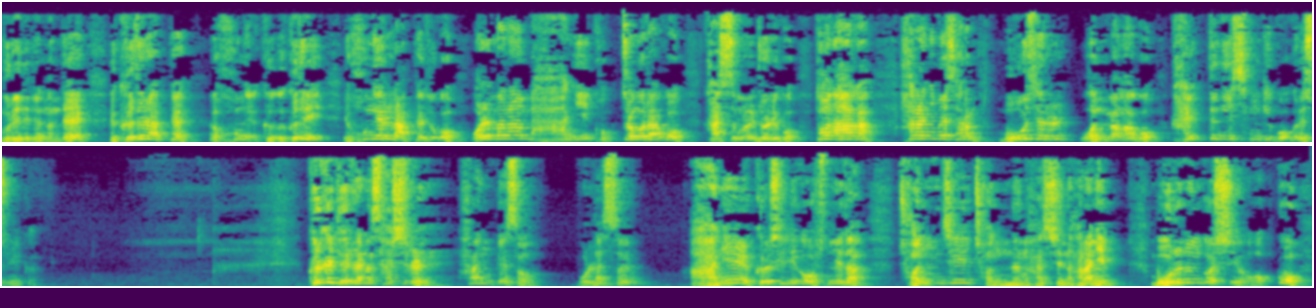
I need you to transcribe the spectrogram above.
무리들이었는데 그들 앞에 홍해, 그, 그들이 홍해를 앞에 두고 얼마나 많이 걱정을 하고 가슴을 졸이고 더 나아가 하나님의 사람 모세를 원망하고 갈등이 생기고 그랬습니까? 그렇게 되리라는 사실을 하나님께서 몰랐어요? 아니에요. 그러실 리가 없습니다. 전지전능하신 하나님, 모르는 것이 없고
